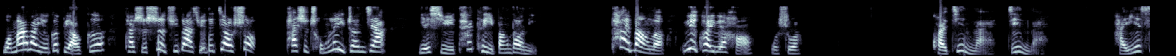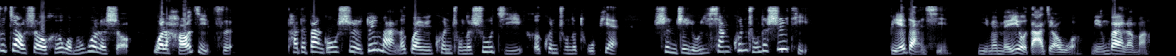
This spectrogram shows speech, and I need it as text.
我妈妈有个表哥，他是社区大学的教授，他是虫类专家，也许他可以帮到你。”太棒了，越快越好。我说：“快进来，进来。”海耶斯教授和我们握了手，握了好几次。他的办公室堆满了关于昆虫的书籍和昆虫的图片，甚至有一箱昆虫的尸体。别担心，你们没有打搅我，明白了吗？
